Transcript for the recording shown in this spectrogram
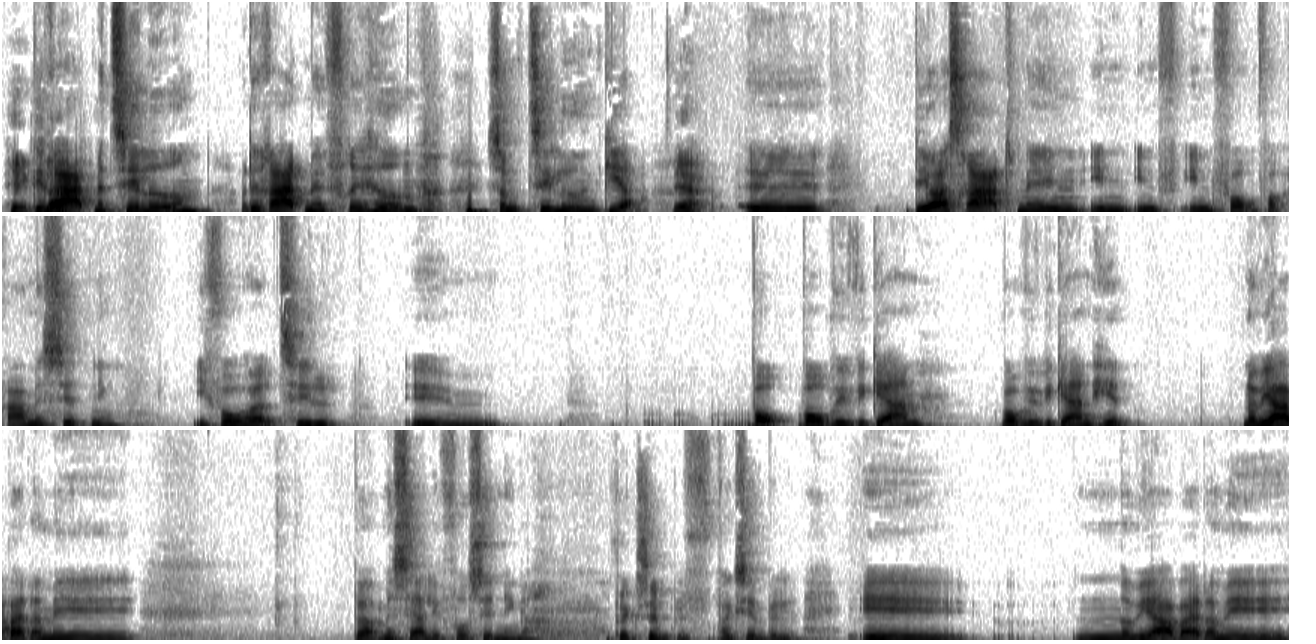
Helt det er klart. rart med tilliden, og det er rart med friheden, som tilliden giver. Ja. Øh, det er også rart med en, en, en, en form for rammesætning i forhold til, øh, hvor, hvor vil vi gerne, hvor vil vi gerne hen, når vi arbejder med børn med særlige forudsætninger. For eksempel? For eksempel. Øh, når vi arbejder med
